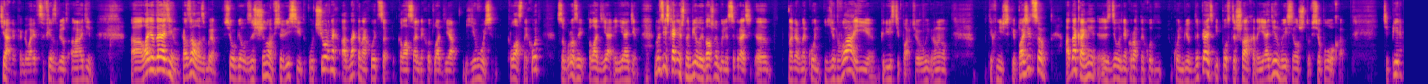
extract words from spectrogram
тяга, как говорится, ферзь бьет а1. А, ладья d1, казалось бы, все у белых защищено, все висит. У черных, однако, находится колоссальный ход ладья e8. Классный ход с угрозой ладья e1. Но здесь, конечно, белые должны были сыграть, э, наверное, конь e2 и перевести партию в выигранную техническую позицию. Однако они сделали неаккуратный ход конь бьет d5 и после шаха на e1 выяснилось, что все плохо. Теперь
